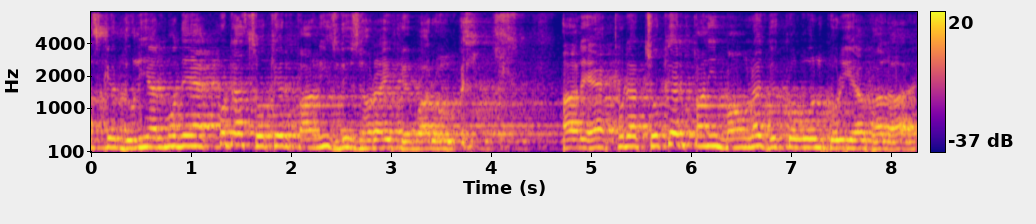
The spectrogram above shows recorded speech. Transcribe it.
আজকে দুনিয়ার মধ্যে এক ফোঁটা চোখের পানি যদি ঝরাইতে পারো, আর এক ফোঁটা চোখের পানি মাওলা যদি কবল করিয়া ফেলায়।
